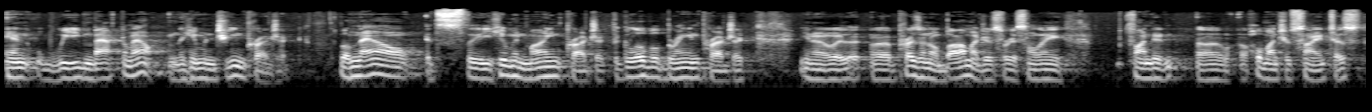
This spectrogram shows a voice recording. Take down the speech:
and we mapped them out in the Human Gene Project. Well, now it's the Human Mind Project, the Global Brain Project. You know, uh, uh, President Obama just recently funded uh, a whole bunch of scientists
